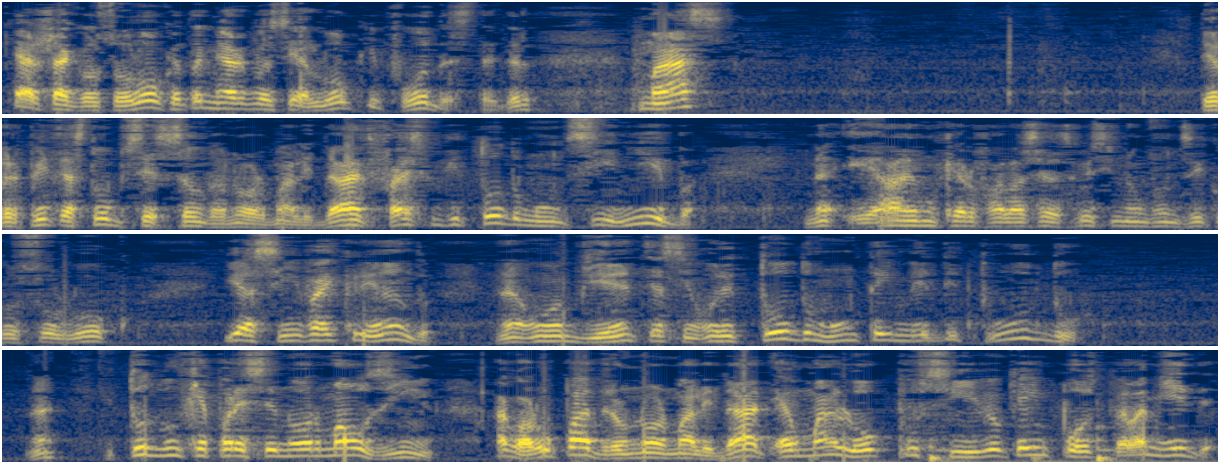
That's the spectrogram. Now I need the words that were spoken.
Quer achar que eu sou louco? Eu também acho que você é louco e foda-se, entendeu? Mas, de repente, essa obsessão da normalidade faz com que todo mundo se iniba. Né? E, ah, eu não quero falar certas coisas, senão vão dizer que eu sou louco. E assim vai criando né? um ambiente assim, onde todo mundo tem medo de tudo. Né? E todo mundo quer parecer normalzinho. Agora, o padrão normalidade é o mais louco possível que é imposto pela mídia.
